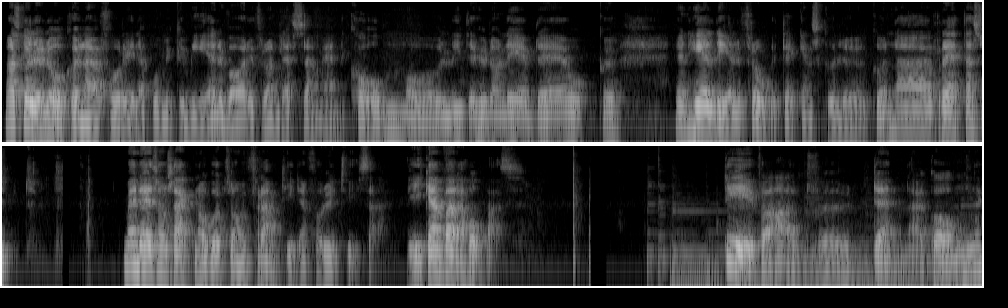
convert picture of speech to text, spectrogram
Man skulle då kunna få reda på mycket mer varifrån dessa män kom och lite hur de levde och eh, en hel del frågetecken skulle kunna rätas ut. Men det är som sagt något som framtiden får utvisa. Vi kan bara hoppas. Det var allt för denna gång.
